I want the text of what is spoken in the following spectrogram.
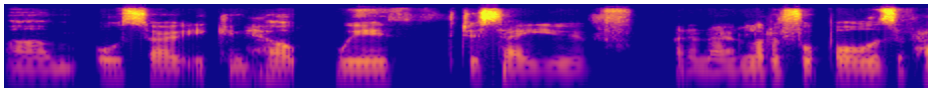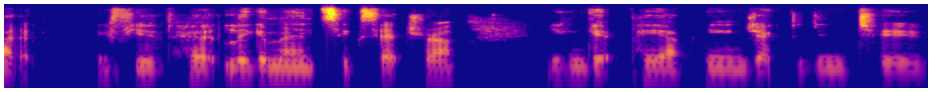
Um, also, it can help with just say you've I don't know a lot of footballers have had it. If you've hurt ligaments, etc., you can get PRP injected into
